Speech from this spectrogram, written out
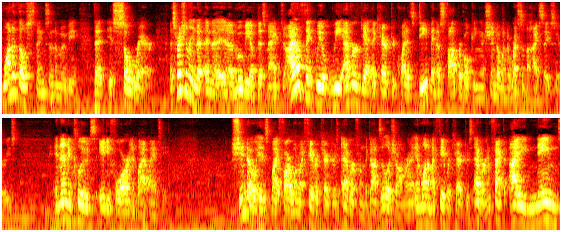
one of those things in the movie that is so rare. Especially in a, in, a, in a, movie of this magnitude. I don't think we, we ever get a character quite as deep and as thought-provoking as Shindo in the rest of the Heisei series and that includes 84 and Biollante. Shindo is by far one of my favorite characters ever from the Godzilla genre, and one of my favorite characters ever. In fact, I named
